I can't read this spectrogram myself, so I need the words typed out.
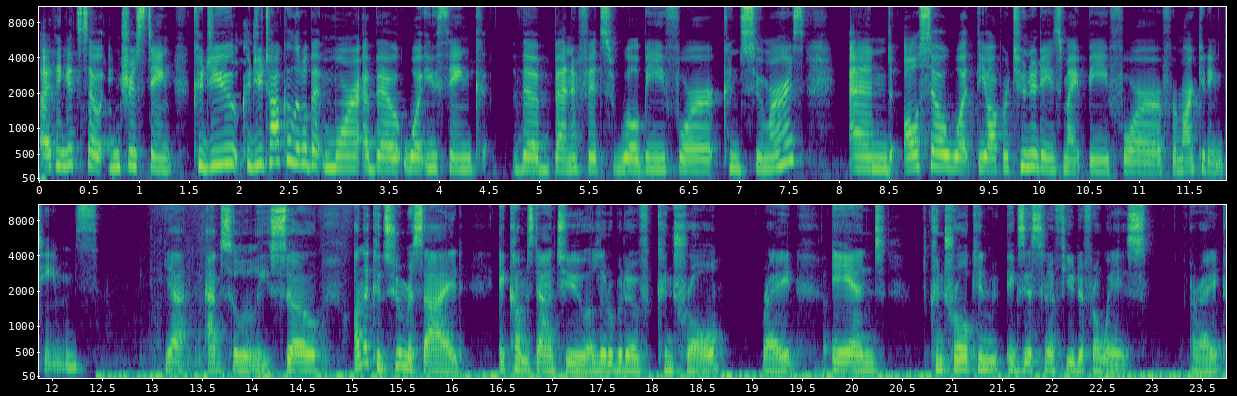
I think it's so interesting. Could you could you talk a little bit more about what you think the benefits will be for consumers, and also what the opportunities might be for for marketing teams? Yeah, absolutely. So on the consumer side, it comes down to a little bit of control, right? And control can exist in a few different ways. All right.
